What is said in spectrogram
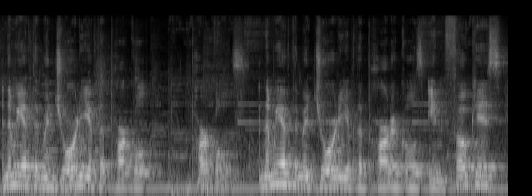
and then we have the majority of the particle particles. And then we have the majority of the particles in focus,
